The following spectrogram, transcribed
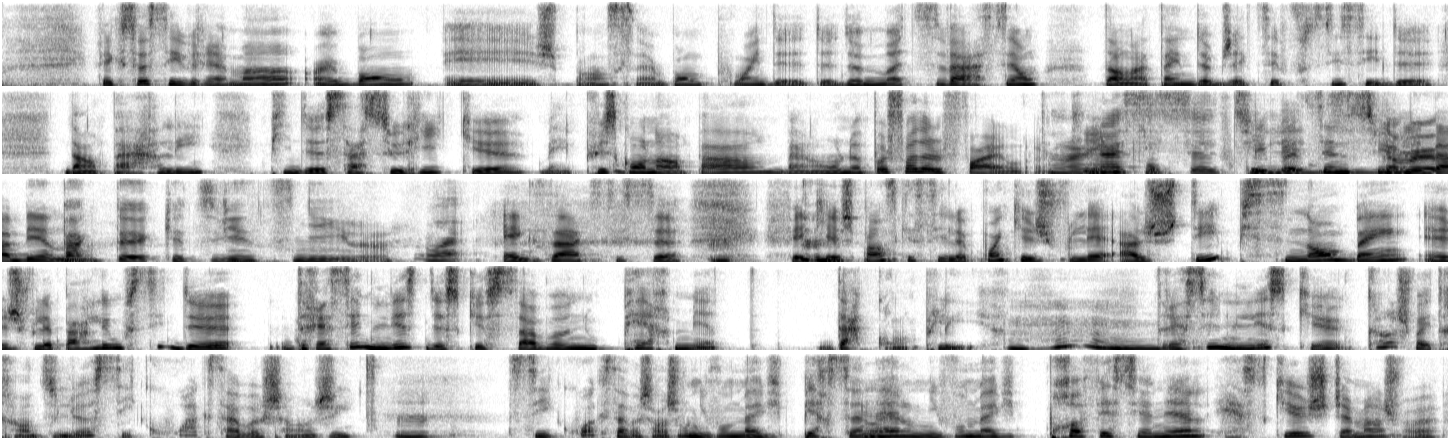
Fait que ça, c'est vraiment un bon, euh, je pense, un bon point de, de- de motivation dans l'atteinte d'objectifs aussi, c'est de, d'en parler puis de s'assurer que, ben, puisqu'on en parle, ben, on n'a pas le choix de le faire. là? Ouais. C'est ça. Tu les bottines suivent Comme les un babines. pacte de- que tu viens de signer, là. Ouais. Exact, c'est ça. Fait que je pense que c'est le point que je voulais ajouter. Puis sinon, ben, euh, je voulais parler aussi de dresser une liste de ce que ça va nous permettre d'accomplir. Mhm. Dresser une liste que quand je vais être rendue là, c'est quoi que ça va changer? Mm. C'est quoi que ça va changer au niveau de ma vie personnelle, au niveau de ma vie professionnelle? Est-ce que justement, je vais,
